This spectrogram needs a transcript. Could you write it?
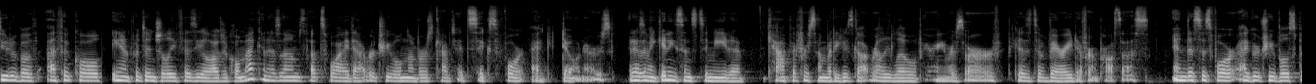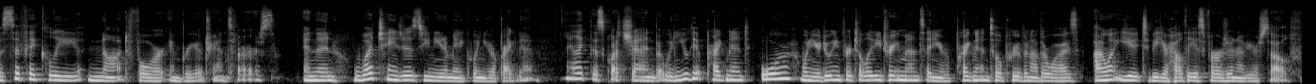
due to both ethical and potentially physiological mechanisms. That's why that retrieval number is capped at six for egg donors. It doesn't make any sense to me to cap it for somebody who's got really low ovarian reserve because it's a very different process. And this is for egg retrieval specifically, not for embryo transfers. And then, what changes do you need to make when you're pregnant? I like this question, but when you get pregnant or when you're doing fertility treatments and you're pregnant until proven otherwise, I want you to be your healthiest version of yourself.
